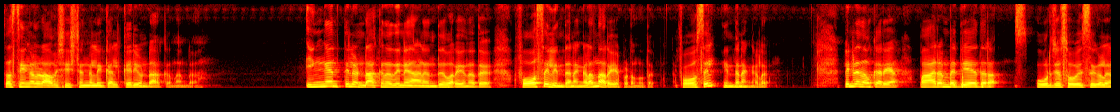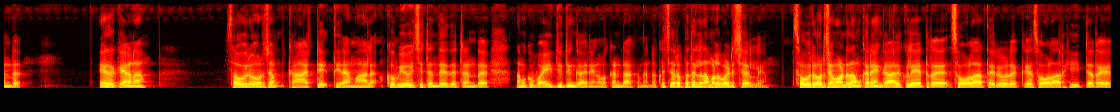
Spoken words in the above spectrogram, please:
സസ്യങ്ങളുടെ അവശിഷ്ടങ്ങളിൽ കൽക്കരി ഉണ്ടാക്കുന്നുണ്ട്. ഇങ്ങനത്തിൽ ഉണ്ടാക്കുന്നതിനാണ് എന്ത് പറയുന്നത്? ഫോസിൽ ഇന്ധനങ്ങൾ എന്നറിയപ്പെടുന്നത്. ഫോസിൽ ഇന്ധനങ്ങൾ. പിന്നെ നമുക്കറിയാം പാരമ്പര്യേതര ഊർജ സ്രോതസ്സുകളുണ്ട്. ഏതൊക്കെയാണ്? സൗരോർജം കാറ്റ് തിരമാല ഒക്കെ ഉപയോഗിച്ചിട്ട് എന്ത് ചെയ്തിട്ടുണ്ട്? നമുക്ക് വൈദ്യുതിയും കാര്യങ്ങളൊക്കെ ഉണ്ടാക്കുന്നുണ്ട്. ഒക്കെ ചെറുപ്പത്തിൽ നമ്മൾ പഠിച്ചതല്ലേ? സൗരോർജം കൊണ്ട് നമുക്കറിയാം കാൽക്കുലേറ്റർ സോളാർ തെരുവിളക്ക് സോളാർ ഹീറ്റർ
